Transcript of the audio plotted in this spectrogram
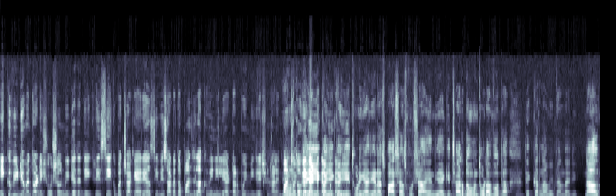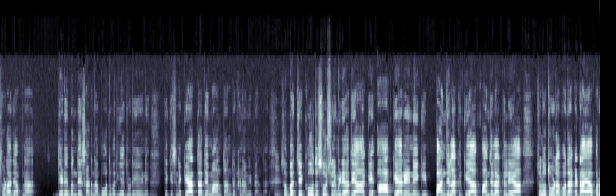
ਇੱਕ ਵੀਡੀਓ ਮੈਂ ਤੁਹਾਡੀ ਸੋਸ਼ਲ ਮੀਡੀਆ ਤੇ ਦੇਖ ਰਹੀ ਸੀ ਇੱਕ ਬੱਚਾ ਕਹਿ ਰਿਹਾ ਸੀ ਵੀ ਸਾਡਾ ਤਾਂ 5 ਲੱਖ ਵੀ ਨਹੀਂ ਲਿਆ ਟਰਬੋ ਇਮੀਗ੍ਰੇਸ਼ਨ ਵਾਲੇ। ਜੀ 5 ਹੁਣ ਤੋਂ ਵੀ ਘੱਟ ਕੰਮ ਕਈ ਕਰਦਾ ਕਈ ਥੋੜੀਆਂ ਜਿਹੀਆਂ ਨਾ ਸਪਾਰਸ਼ਾਂ ਸਪੁਰਸ਼ਾਂ ਆ ਜਾਂਦੀਆਂ ਕਿ ਛੱਡ ਦੋ ਹੁਣ ਥੋੜਾ ਬਹੁਤਾ ਤੇ ਕਰਨਾ ਵੀ ਪੈਂਦਾ ਜੀ। ਨਾਲ ਥੋੜਾ ਜਿਹਾ ਆਪਣਾ ਜਿਹੜੇ ਬੰਦੇ ਸਾਡੇ ਨਾਲ ਬਹੁਤ ਵਧੀਆ ਜੁੜੇ ਹੋਏ ਨੇ ਜੇ ਕਿਸੇ ਨੇ ਕਹਿ ਦਿੱਤਾ ਤੇ ਮਾਨਤਾਨ ਰੱਖਣਾ ਵੀ ਪੈਂਦਾ। ਸੋ ਬੱਚੇ ਖੁਦ ਸੋਸ਼ਲ ਮੀਡੀਆ ਤੇ ਆ ਕੇ ਆਪ ਕਹਿ ਰਹੇ ਨੇ ਕਿ 5 ਲੱਖ ਕਿਹਾ 5 ਲੱਖ ਲਿਆ। ਚਲੋ ਥੋੜਾ ਬਹੁਤਾ ਘਟਾਇਆ ਪਰ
